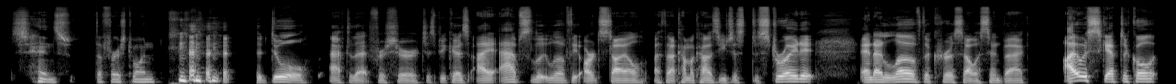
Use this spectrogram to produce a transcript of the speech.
since the first one. the duel after that for sure, just because I absolutely love the art style. I thought Kamikaze just destroyed it, and I love the Kurosawa sent back. I was skeptical.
